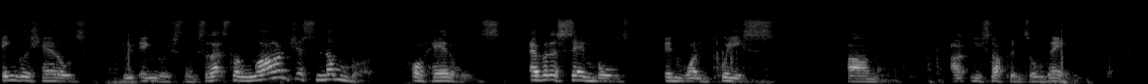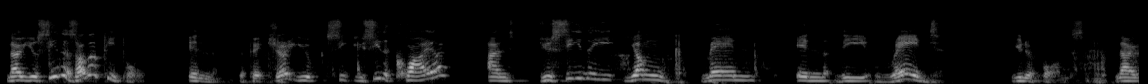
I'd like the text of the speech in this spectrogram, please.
English heralds do English things. So that's the largest number of heralds ever assembled in one place, um, at least up until then. Now you'll see there's other people in the picture. You see, you see the choir, and you see the young men in the red uniforms. Now,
